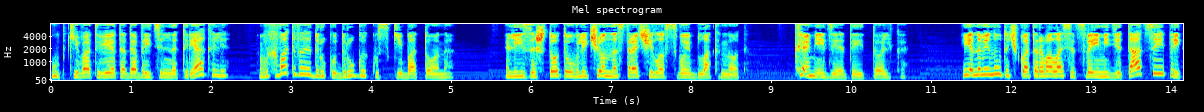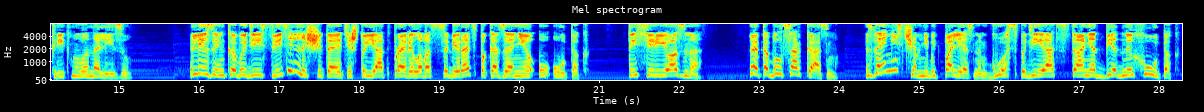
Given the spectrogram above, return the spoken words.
Утки в ответ одобрительно крякали, выхватывая друг у друга куски батона. Лиза что-то увлеченно строчила в свой блокнот. Комедия-то и только. Я на минуточку оторвалась от своей медитации и прикрикнула на Лизу. «Лизонька, вы действительно считаете, что я отправила вас собирать показания у уток? Ты серьезно? Это был сарказм. Займись чем-нибудь полезным, господи, и отстань от бедных уток.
